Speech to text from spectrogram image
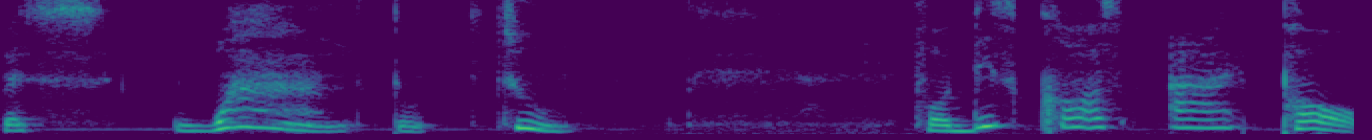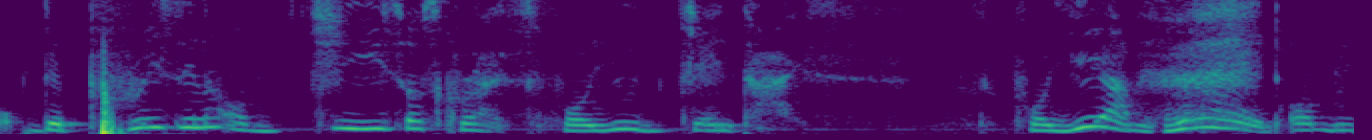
verse 1 to 2. For this cause I, Paul, the prisoner of Jesus Christ, for you Gentiles, for ye have heard of the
